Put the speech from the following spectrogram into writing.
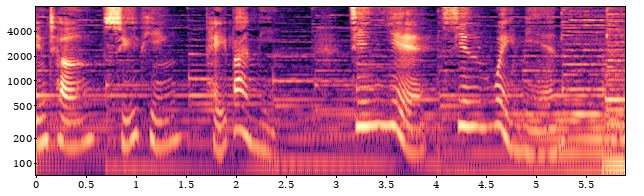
林城、徐婷陪伴你，今夜心未眠。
